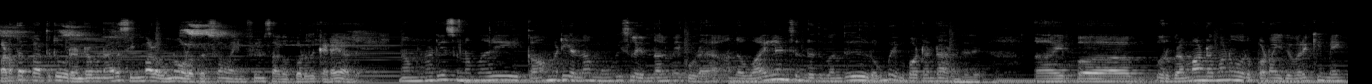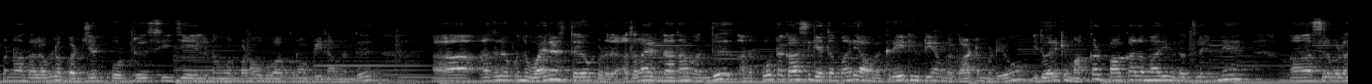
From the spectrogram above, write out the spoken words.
படத்தை பார்த்துட்டு ஒரு ரெண்டரை மணி நேரம் சினிமாவில் ஒன்றும் அவ்வளோ பெருசாக அவன் இன்ஃப்ளூயன்ஸ் ஆக போகிறது கிடையாது. நான் முன்னாடியே சொன்ன மாதிரி காமெடி எல்லாம் மூவிஸில் இருந்தாலுமே கூட அந்த வயலன்ஸுன்றது வந்து ரொம்ப இம்பார்ட்டண்ட்டாக இருந்தது. இப்போ ஒரு பிரம்மாண்டமான ஒரு படம் இது வரைக்கும் மேக் பண்ணாத அளவில் பட்ஜெட் போட்டு சிஜிஐயில் நம்ம ஒரு படம் உருவாக்குறோம் அப்படின்னா வந்து அதில் கொஞ்சம் வயலன்ஸ் தேவைப்படுது. அதெல்லாம் இருந்தால் தான் வந்து அந்த போட்ட காசுக்கு ஏற்ற மாதிரி அவங்க க்ரியேட்டிவிட்டியை அவங்க காட்ட முடியும். இது வரைக்கும் மக்கள் பார்க்காத மாதிரி விதத்துலையுமே சில பல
